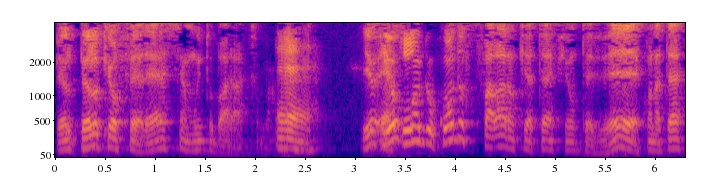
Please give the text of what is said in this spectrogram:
Pelo, pelo que oferece, é muito barato. Mano. É. Eu, eu quem... quando, quando falaram que até F1 TV, quando até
